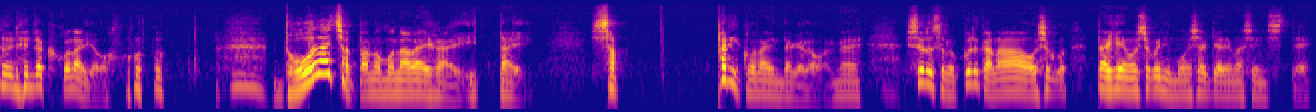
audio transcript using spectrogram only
連絡来ないよ。どうなっちゃったのモナ Wi-Fi 一体。さっぱり来ないんだけど。ね。そろそろ来るかな。お食、大変お食に申し訳ありませんしって。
